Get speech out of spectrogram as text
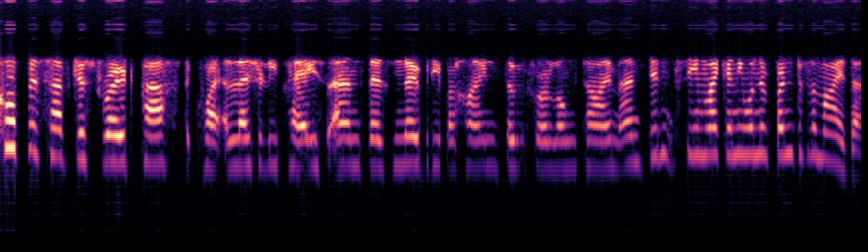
Corpus have just rowed past at quite a leisurely pace, and there's nobody behind them for a long time, and didn't seem like anyone in front of them either.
